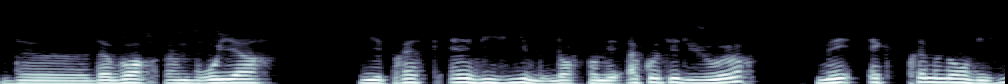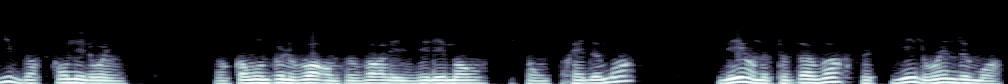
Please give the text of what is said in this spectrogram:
d'avoir un brouillard qui est presque invisible lorsqu'on est à côté du joueur, mais extrêmement visible lorsqu'on est loin. Donc comme on peut le voir, on peut voir les éléments qui sont près de moi, mais on ne peut pas voir ce qui est loin de moi.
